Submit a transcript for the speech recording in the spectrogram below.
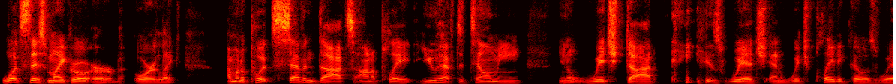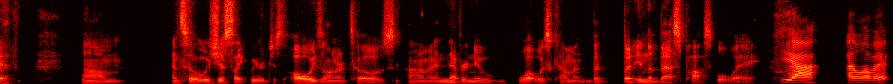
what's this micro herb or like I'm going to put seven dots on a plate. You have to tell me, you know, which dot is which and which plate it goes with. Um, and so it was just like we were just always on our toes um, and never knew what was coming, but but in the best possible way. Yeah, I love it.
